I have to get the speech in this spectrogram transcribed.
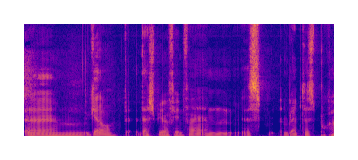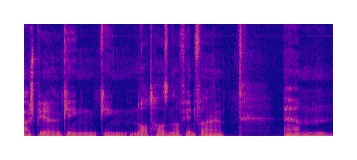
Ähm, genau, das Spiel auf jeden Fall. Ähm, es bleibt das Pokalspiel gegen, gegen Nordhausen auf jeden Fall Ähm,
